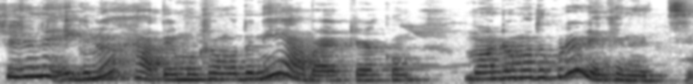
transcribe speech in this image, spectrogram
সেজন্য এগুলো হাতের মুঠোর মধ্যে নিয়ে আবার একটা রকম মন্ডার মতো করে রেখে নিচ্ছি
